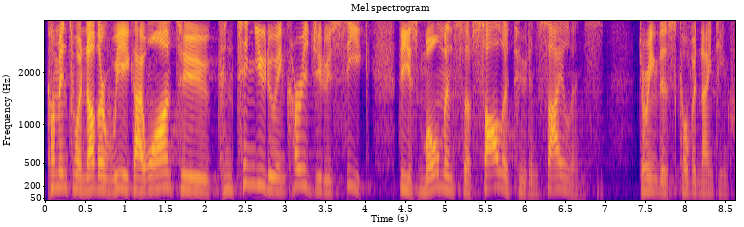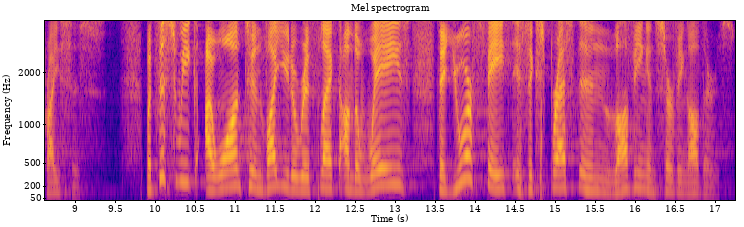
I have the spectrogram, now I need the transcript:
come into another week, I want to continue to encourage you to seek these moments of solitude and silence during this COVID 19 crisis. But this week, I want to invite you to reflect on the ways that your faith is expressed in loving and serving others.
